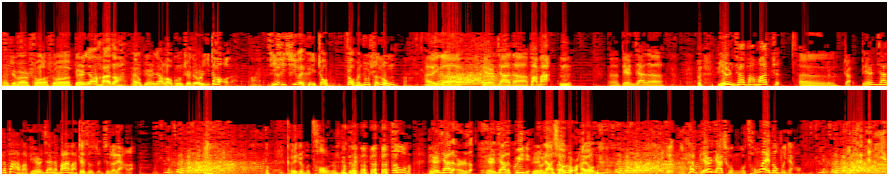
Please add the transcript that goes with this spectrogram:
呃，这边说了，说别人家的孩子还有别人家老公，这都是一套的。啊，集齐七位可以召召唤出神龙。啊。还有一个别人家的爸妈，嗯，嗯，别人家的 不，别人家爸妈这呃，这别人家的爸爸，别人家的妈妈，这就这就俩了，不可以这么凑是吗？凑吧，别人家的儿子，别人家的闺女，别人有俩家小狗还有呢。对，你看别人家宠物从来都不咬，你看看你，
